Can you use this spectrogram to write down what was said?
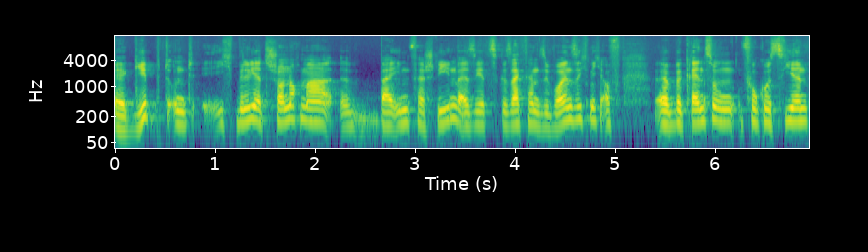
äh, gibt. Und ich will jetzt schon noch mal äh, bei Ihnen verstehen, weil Sie jetzt gesagt haben, Sie wollen sich nicht auf äh, Begrenzungen fokussieren.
